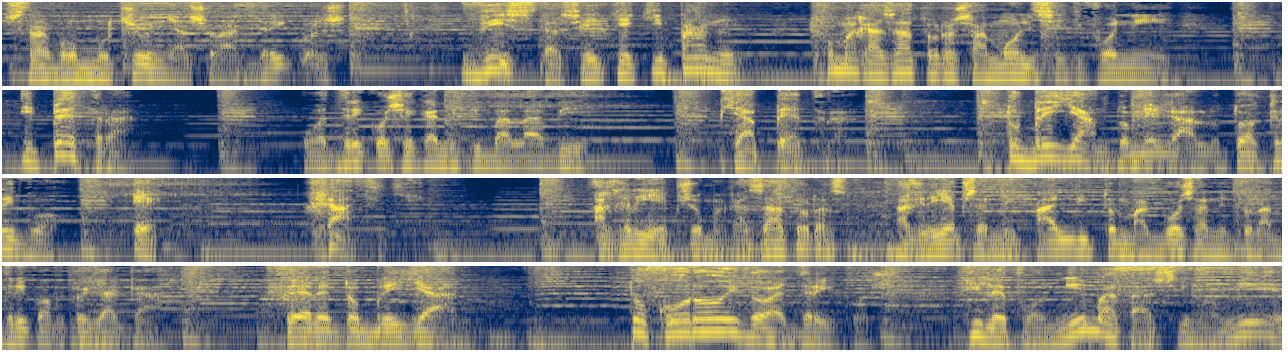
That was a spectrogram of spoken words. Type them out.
στραβομουτσούνιας ο Αντρίκος, δίστασε και εκεί πάνω ο μαγαζάτορος αμόλυσε τη φωνή «Η Πέτρα, ο Αντρίκος έκανε την παλαβή. Ποια πέτρα. Το μπριγιάν, το μεγάλο, το ακριβό. Ε, χάθηκε. Αγρίεψε ο μαγαζάτορας, αγριέψαν οι πάλι, τον μαγκώσανε τον Αντρίκο από το γιακά. Φέρε τον μπριγιάν. Το κορόιδο Αντρίκος. Τηλεφωνήματα, αστυνομίε,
